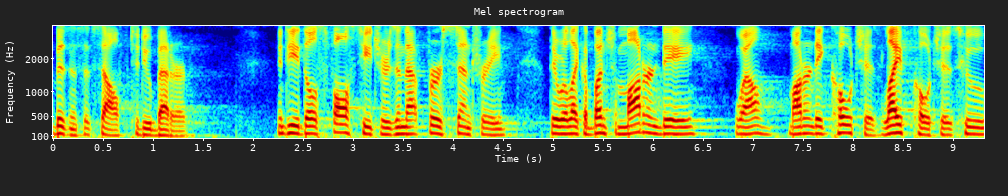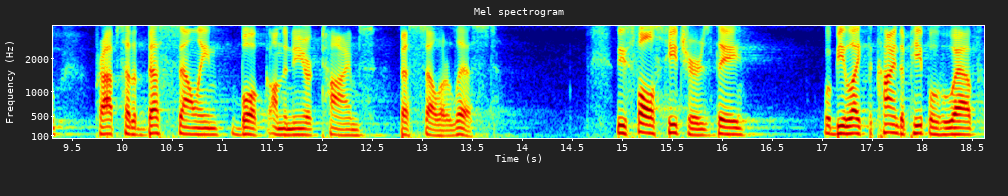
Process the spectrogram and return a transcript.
business itself to do better. Indeed, those false teachers in that first century, they were like a bunch of modern day, well, modern day coaches, life coaches, who perhaps had a best selling book on the New York Times bestseller list. These false teachers, they would be like the kind of people who have,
